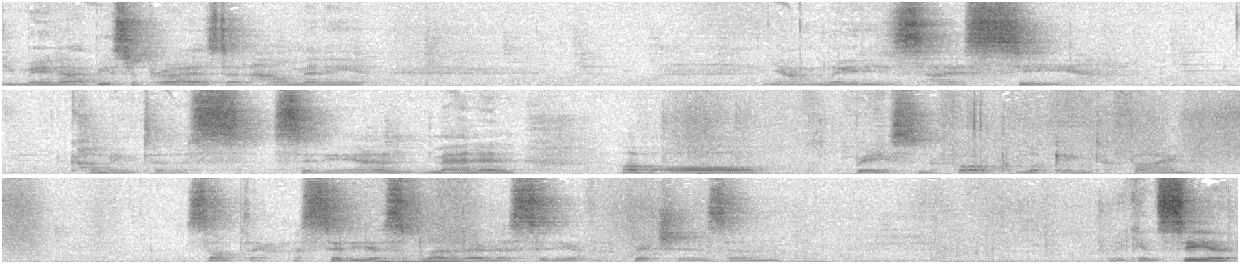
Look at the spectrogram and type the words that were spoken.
You may not be surprised at how many young ladies I see coming to this city, and men and of all race and folk looking to find something. A city of splendor and a city of riches, and we can see it.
